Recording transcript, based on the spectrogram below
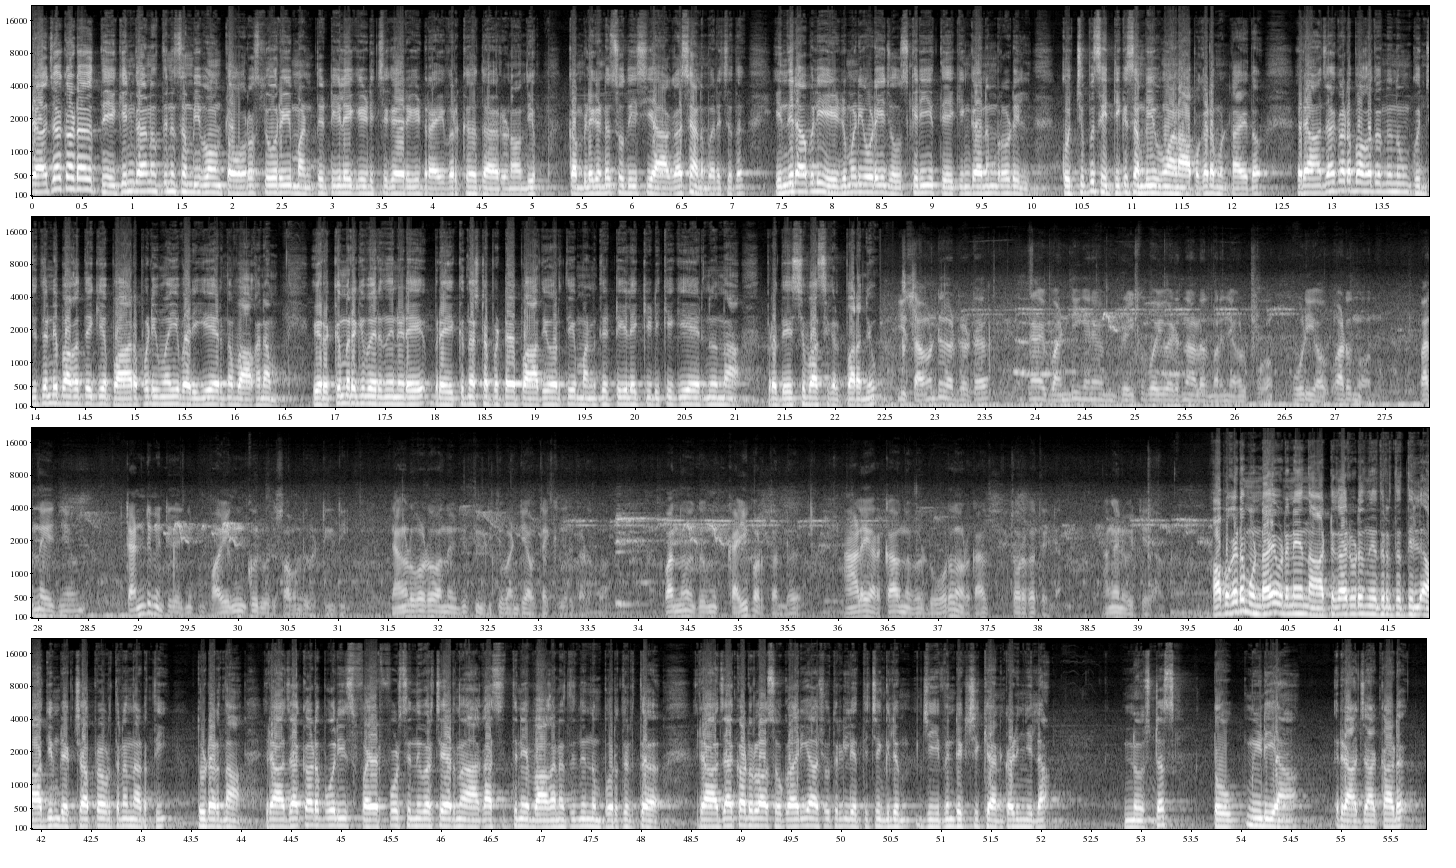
രാജാക്കാട് തേക്കിൻകാനത്തിന് സമീപം Taurus lorry മൺതിട്ടിയിലേക്ക് ഇടിച്ചു കയറി ഡ്രൈവർക്ക് ദാരുണാന്ത്യം. കമ്പിളികണ്ട സ്വദേശി ആകാശാണ് മരിച്ചത്. ഇന്ന് രാവിലെ ഏഴ് മണിയോടെ ജോസ്കരി തേക്കിൻകാനം റോഡിൽ കൊച്ചുപ്പ് സിറ്റിക്ക് സമീപമാണ് അപകടമുണ്ടായത്. രാജാക്കാട് ഭാഗത്തു നിന്നും കുഞ്ചിത്തണ്ടി ഭാഗത്തേക്ക് പാറപ്പടിയുമായി വരികയായിരുന്ന വാഹനം ഇറക്കിമിറക്കി വരുന്നതിനിടെ ബ്രേക്ക് നഷ്ടപ്പെട്ട് പാതയോർത്തി മൺതിട്ടിയിലേക്ക് ഇടിക്കുകയായിരുന്നു എന്ന പ്രദേശവാസികൾ പറഞ്ഞു. ഈ സൗണ്ട് കേട്ടിട്ട് വണ്ടി ഇങ്ങനെ ബ്രേക്ക് പോയി വരുന്ന ആളെന്ന് പറഞ്ഞ് ഞങ്ങൾ പോകും അടന്നു വന്നു. വന്നു കഴിഞ്ഞ് രണ്ട് മിനിറ്റ് കഴിഞ്ഞപ്പോൾ ഭയങ്കര ഒരു സൗണ്ട് കിട്ടിയിട്ട് ഞങ്ങൾ കൂടെ വന്ന് കഴിഞ്ഞ് പിടിച്ച് വണ്ടി അകത്തേക്ക് കയറി കിടക്കുക വന്ന് നോക്കുമ്പോൾ കൈ പുറത്തുണ്ട്. ആളെ ഇറക്കാവുന്ന ഡോറ് തുറക്കാൻ തുറക്കത്തില്ല. അങ്ങനെ പറ്റിയതാണ്. അപകടമുണ്ടായ ഉടനെ നാട്ടുകാരുടെ നേതൃത്വത്തിൽ ആദ്യം രക്ഷാപ്രവർത്തനം നടത്തി. തുടർന്ന് രാജാക്കാട് പോലീസ് ഫയർഫോഴ്സ് എന്നിവർ ചേർന്ന് ആകാശത്തിനെ വാഹനത്തിൽ നിന്നും പുറത്തെടുത്ത് രാജാക്കാടുള്ള സ്വകാര്യ ആശുപത്രിയിൽ എത്തിച്ചെങ്കിലും ജീവൻ രക്ഷിക്കാൻ കഴിഞ്ഞില്ല. News desk top media Rajakkad.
